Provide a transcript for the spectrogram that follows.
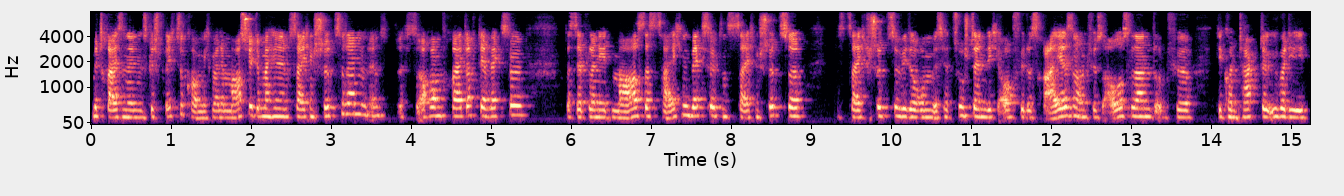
Mitreisenden ins Gespräch zu kommen. Ich meine, Mars steht immerhin im Zeichen Schütze dann, ist auch am Freitag der Wechsel dass der Planet Mars das Zeichen wechselt ins Zeichen Schütze. Das Zeichen Schütze wiederum ist ja zuständig auch für das Reisen und fürs Ausland und für die Kontakte über die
